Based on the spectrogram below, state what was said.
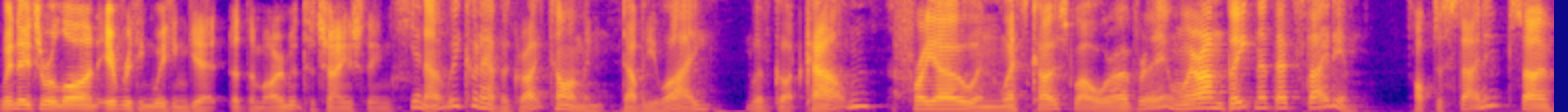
We need to rely on everything we can get at the moment to change things. You know, we could have a great time in WA. We've got Carlton, Freo, and West Coast while we're over there, and we're unbeaten at that stadium, Optus Stadium. So,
